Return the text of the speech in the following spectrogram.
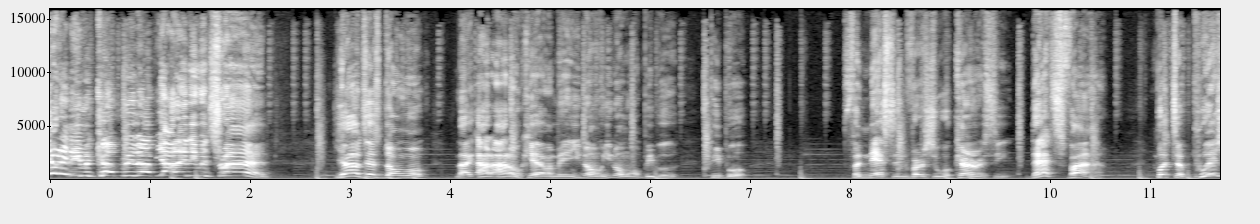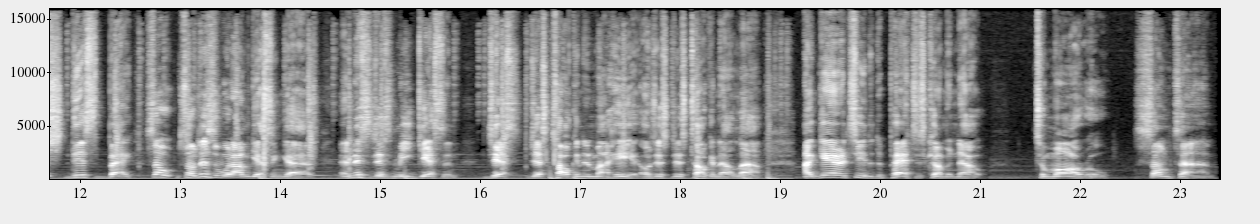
You didn't even cover it up. Y'all ain't even trying. Y'all just don't want like I, I don't care. I mean, you don't you don't want people people finessing virtual currency. That's fine. But to push this back, so so this is what I'm guessing, guys, and this is just me guessing, just just talking in my head or just just talking out loud. I guarantee that the patch is coming out tomorrow, sometime.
